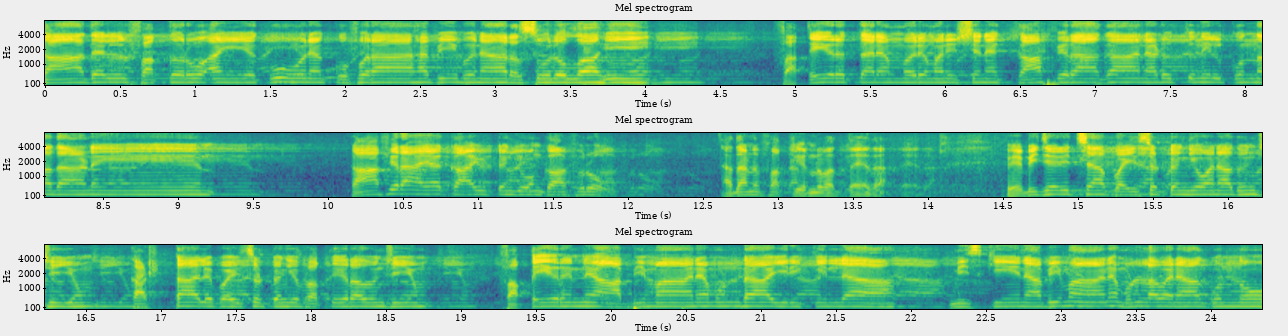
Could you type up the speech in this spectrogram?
കാതൽ റസൂലുള്ളാഹി. ഫക്കീർ തരം ഒരു മനുഷ്യനെ കാഫിറാകാൻ അടുത്തു നിൽക്കുന്നതാണ്. കാഫിറായ കായുട്ടെങ്കിൽ ഓൻ കാഫിറോ? അതാണ് ഫക്കീറിന്റെ പ്രത്യേകത. വ്യഭിചരിച്ച പൈസ ഇട്ടെങ്കിൽ ഓൻ അതും ചെയ്യും. കഷ്ടാൽ പൈസ ഇട്ടെങ്കിൽ ഫക്കീർ അതും ചെയ്യും. ഫക്കീറിന് അഭിമാനമുണ്ടായിരിക്കില്ല. മിസ്കീൻ അഭിമാനമുള്ളവനാകുന്നു.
